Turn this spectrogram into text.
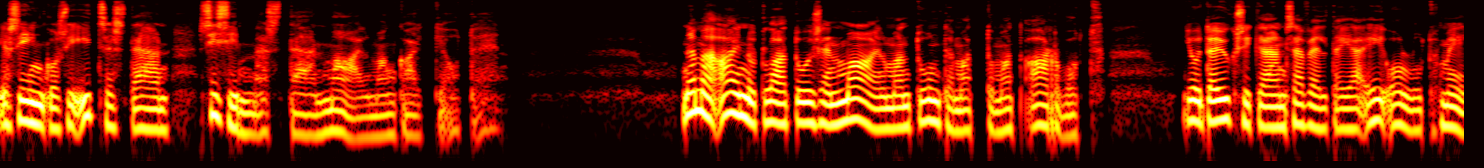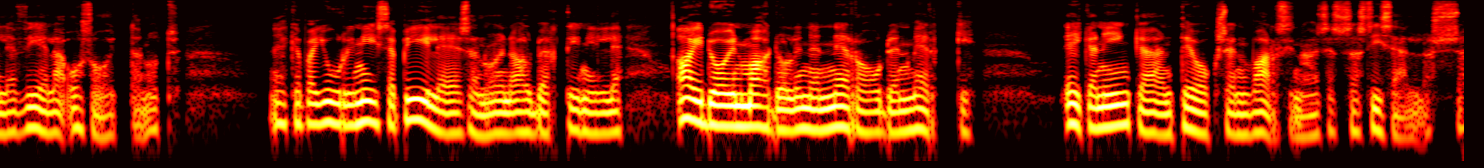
ja sinkosi itsestään sisimmästään maailmankaikkeuteen. Nämä ainutlaatuisen maailman tuntemattomat arvot, joita yksikään säveltäjä ei ollut meille vielä osoittanut, ehkäpä juuri niissä piilee, sanoin Albertinille, aidoin mahdollinen nerouden merkki, eikä niinkään teoksen varsinaisessa sisällössä.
